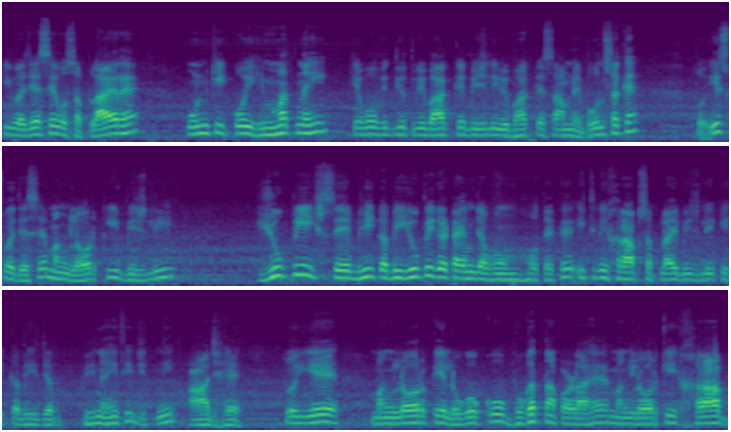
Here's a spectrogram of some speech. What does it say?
की वजह से वो सप्लायर हैं। उनकी कोई हिम्मत नहीं कि वो विद्युत विभाग के बिजली विभाग के सामने बोल सकें। तो इस वजह से मंगलौर की बिजली यूपी से भी कभी, यूपी के टाइम जब हम होते थे, इतनी ख़राब सप्लाई बिजली की कभी जब भी नहीं थी जितनी आज है। तो ये मंगलौर के लोगों को भुगतना पड़ रहा है। मंगलौर की ख़राब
